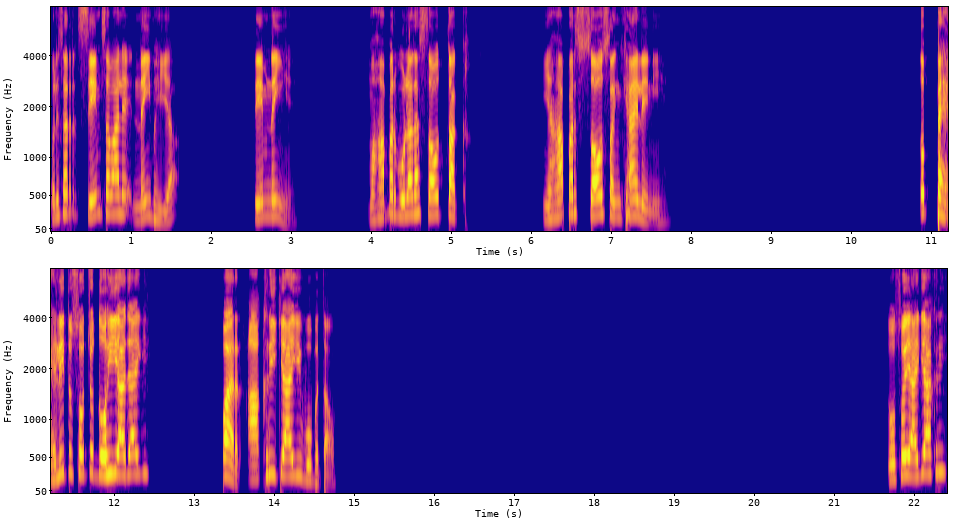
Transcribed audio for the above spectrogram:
बोले, सर सेम सवाल है। नहीं भैया सेम नहीं है। वहाँ पर बोला था, सौ तक। यहाँ पर सौ संख्याएँ लेनी है। तो पहली तो सोचो, दो ही आ जाएगी। पर आखिरी क्या आएगी, वो बताओ। दो सौ ही आएगी आखिरी?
